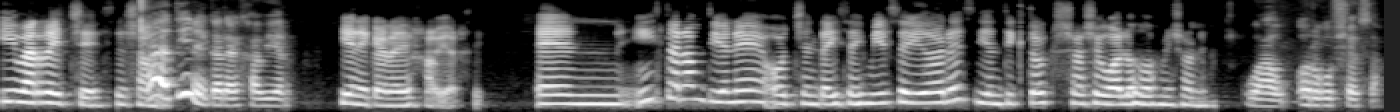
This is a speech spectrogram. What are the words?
Ibarreche se llama. Ah, tiene cara de Javier. Tiene cara de Javier, sí. En Instagram tiene 86 mil seguidores y en TikTok ya llegó a los 2 millones. Wow, orgullosa.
